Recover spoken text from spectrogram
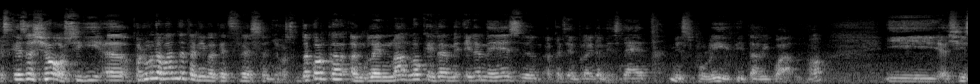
és que és això, o sigui, eh, per una banda tenim aquests tres senyors. D'acord que en Glenn Matlock era, era més, eh, per exemple, era més net, més polit i tal i qual, no? I així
